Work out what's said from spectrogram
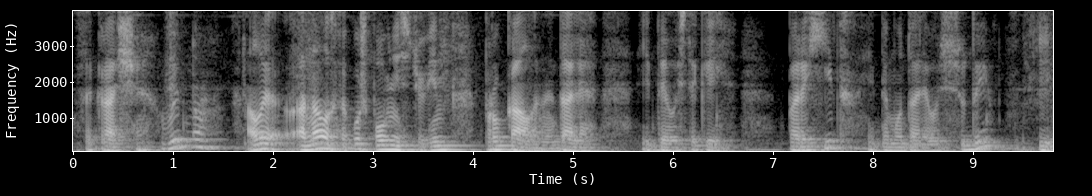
це краще видно. Але аналог також повністю він прокалений. Далі йде ось такий перехід. Йдемо далі ось сюди. І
